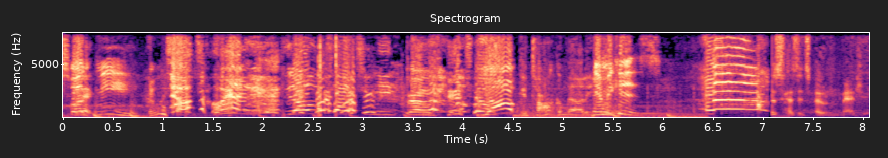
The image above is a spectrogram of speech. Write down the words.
so fuck me. Don't touch me, bro. Y'all can talk about it. give me a kiss. This has its own magic.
